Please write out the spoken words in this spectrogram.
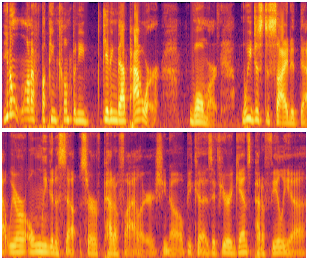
You don't want a fucking company getting that power. Walmart. We just decided that we are only going to serve pedophilers, you know, because if you're against pedophilia,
